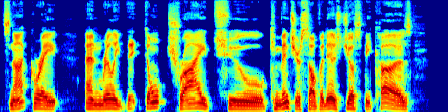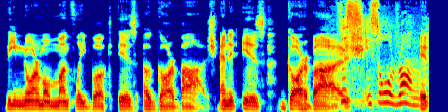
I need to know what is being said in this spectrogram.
It's not great. And really, they don't try to convince yourself it is just because the normal monthly book is a garbage. And it is garbage. This is all wrong. It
